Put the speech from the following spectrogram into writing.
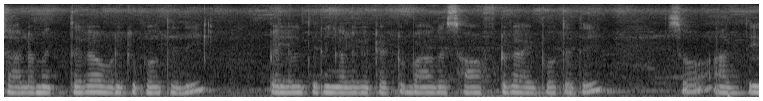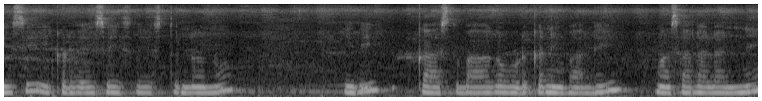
చాలా మెత్తగా ఉడికిపోతుంది. పిల్లలు తినగలిగేటట్టు బాగా సాఫ్ట్గా అయిపోతుంది. సో అది తీసి ఇక్కడ వేసేసి వేస్తున్నాను ఇది కాస్త బాగా ఉడకనివ్వాలి. మసాలాలన్నీ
